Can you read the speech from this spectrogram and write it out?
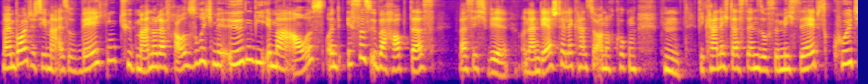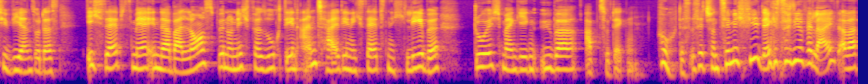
mein Beuteschema? Also welchen Typ Mann oder Frau suche ich mir irgendwie immer aus und ist es überhaupt das, was ich will? Und an der Stelle kannst du auch noch gucken, hm, wie kann ich das denn so für mich selbst kultivieren, sodass ich selbst mehr in der Balance bin und nicht versuche, den Anteil, den ich selbst nicht lebe, durch mein Gegenüber abzudecken. Puh, das ist jetzt schon ziemlich viel, denkst du dir vielleicht, aber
